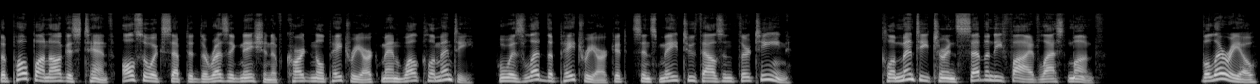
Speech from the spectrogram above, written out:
The Pope on August 10 also accepted the resignation of Cardinal Patriarch Manuel Clemente, who has led the Patriarchate since May 2013. Clemente turned 75 last month. Valério,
